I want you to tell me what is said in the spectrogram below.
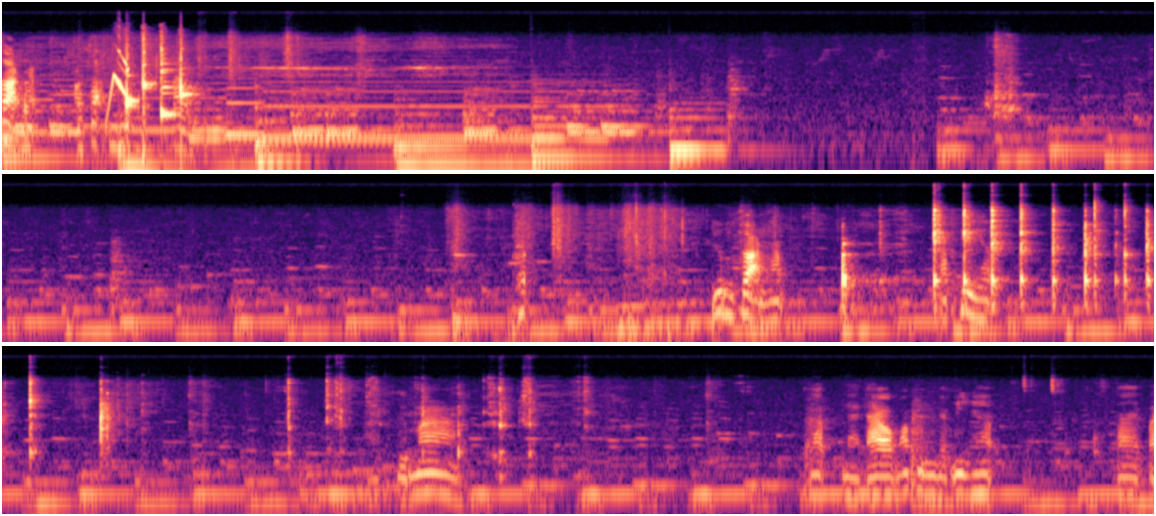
ผมลืมสอนครับเอาสอนครับลืมสอนครับครับพี่ครับคือมาครับหน้าตาออกมาเป็นแบบนี้นะครับไปไป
